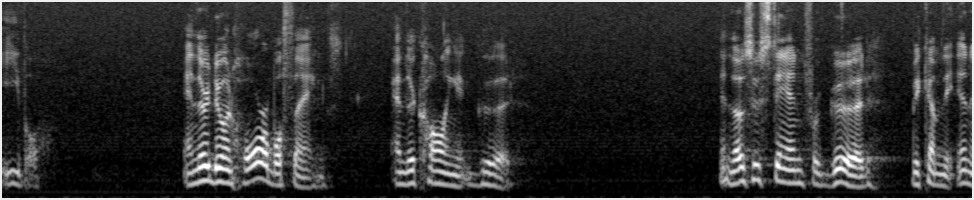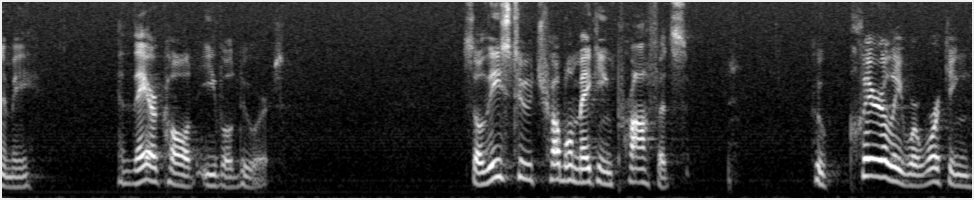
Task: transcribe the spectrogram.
evil. And they're doing horrible things and they're calling it good. And those who stand for good become the enemy, and they are called evildoers. So these two troublemaking prophets, who clearly were working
